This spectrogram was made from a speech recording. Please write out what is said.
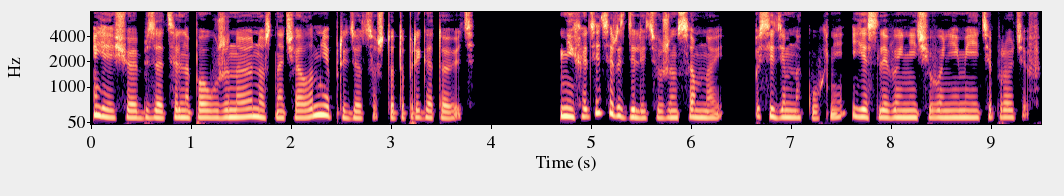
Я еще обязательно поужинаю, но сначала мне придется что-то приготовить. Не хотите разделить ужин со мной? Посидим на кухне, если вы ничего не имеете против.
